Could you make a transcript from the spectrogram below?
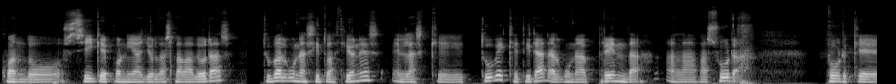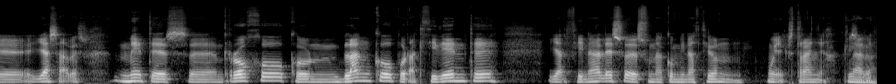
cuando sí que ponía yo las lavadoras, Tuve algunas situaciones en las que tuve que tirar alguna prenda a la basura. Porque, ya sabes, metes eh, rojo con blanco por accidente y al final eso es una combinación muy extraña. Claro,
